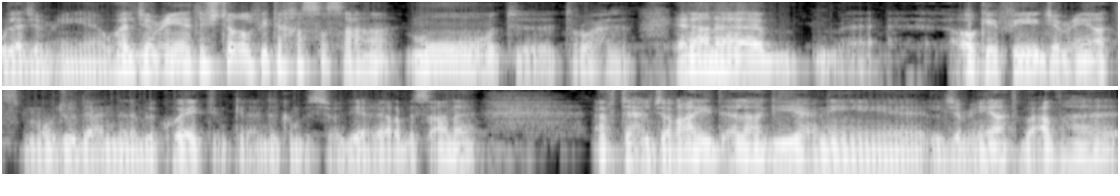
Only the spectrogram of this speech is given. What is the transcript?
ولا جمعية؟ وهالجمعية تشتغل في تخصصها مو تروح. يعني أنا okay في جمعيات موجودة عندنا بالكويت يمكن عندكم بالسعودية غيرها بس أنا أفتح الجرايد ألاقي يعني الجمعيات بعضها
